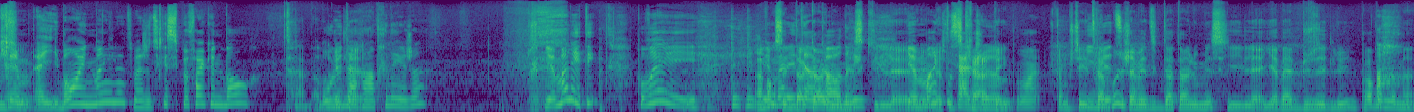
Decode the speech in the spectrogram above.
Crime. Hey, il est bon à une main, là. T'imagines-tu qu'est-ce qu'il peut faire qu'une barre? Au lieu de la rentrer dans les gens. Il a mal été. Pour vrai, il, il a fond, mal c'est le été encadré. Qui l'a Il a manqué sa job. Ouais. Comme je t'ai dit, j'avais dit que Dr. Loomis, il, il avait abusé de lui, probablement.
